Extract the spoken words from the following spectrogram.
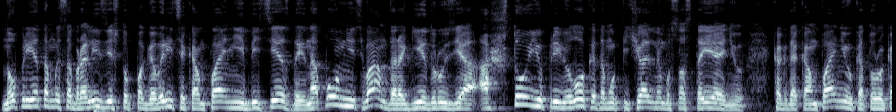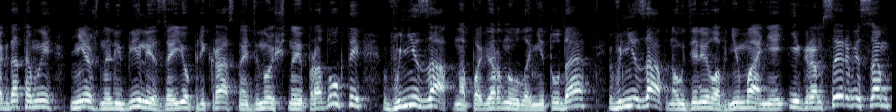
Но при этом мы собрались здесь, чтобы поговорить о компании Bethesda и напомнить вам, дорогие друзья, а что ее привело к этому печальному состоянию, когда компанию, которую когда-то мы нежно любили за ее прекрасный одиночный молочные продукты, внезапно повернула не туда, внезапно уделила внимание играм-сервисам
